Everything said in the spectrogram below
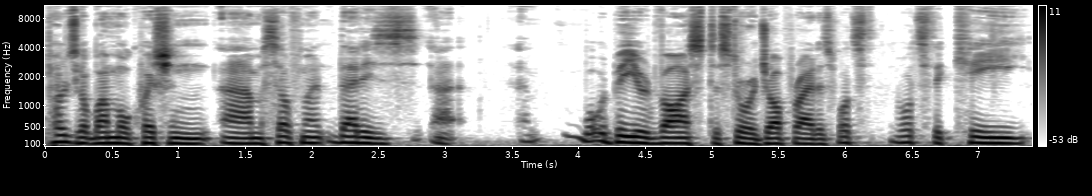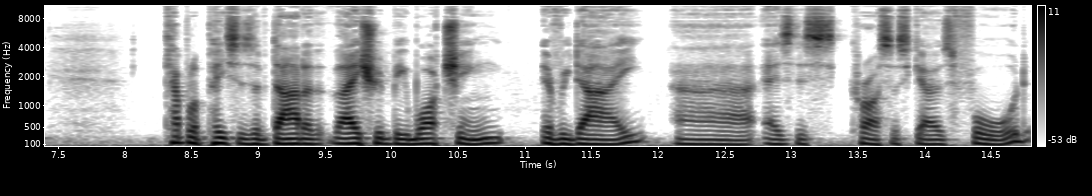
Probably just got one more question uh, myself. That is, uh, what would be your advice to storage operators? What's what's the key couple of pieces of data that they should be watching every day uh, as this crisis goes forward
